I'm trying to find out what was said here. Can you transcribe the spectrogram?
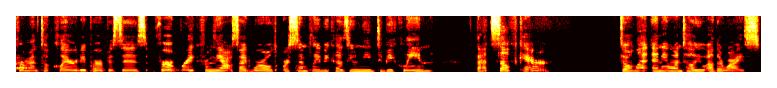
for mental clarity purposes, for a break from the outside world, or simply because you need to be clean, that's self care. Don't let anyone tell you otherwise.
